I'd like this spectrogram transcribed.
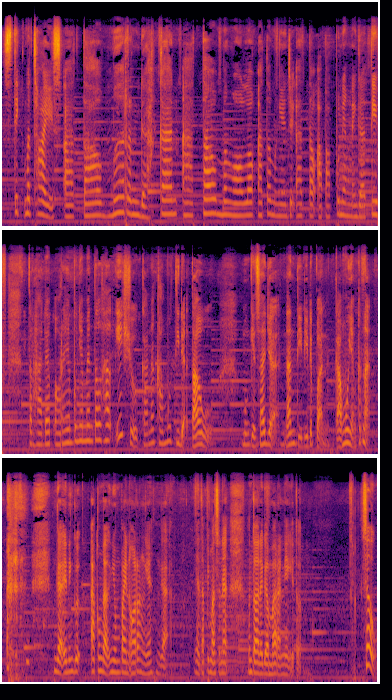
stigmatize atau merendahkan atau mengolok atau mengejek atau apa pun yang negatif terhadap orang yang punya mental health issue karena kamu tidak tahu mungkin saja nanti di depan kamu yang kena. Nggak ini gue aku nggak nyumpain orang ya nggak. Ya tapi maksudnya untuk ada gambarannya gitu. So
